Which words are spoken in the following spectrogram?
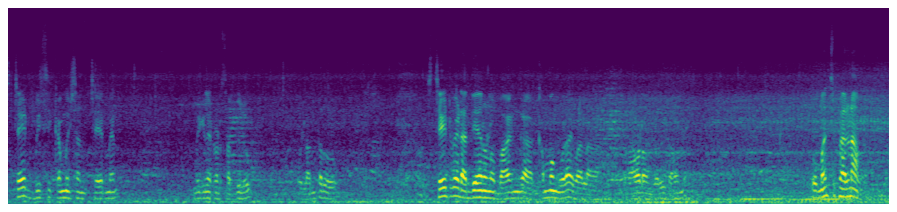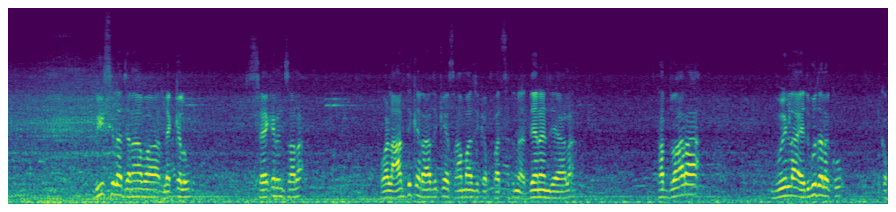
స్టేట్ బీసీ కమిషన్ చైర్మన్ మిగిలినటువంటి సభ్యులు వీళ్ళందరూ స్టేట్ వైడ్ అధ్యయనంలో భాగంగా ఖమ్మం కూడా ఇవాళ రావడం జరుగుతూ ఉంది. ఓ మంచి పరిణామం. బీసీల జనాభా లెక్కలు సేకరించాలా? వాళ్ళ ఆర్థిక రాజకీయ సామాజిక పరిస్థితిని అధ్యయనం చేయాలా? తద్వారా వీళ్ళ ఎదుగుదలకు ఒక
